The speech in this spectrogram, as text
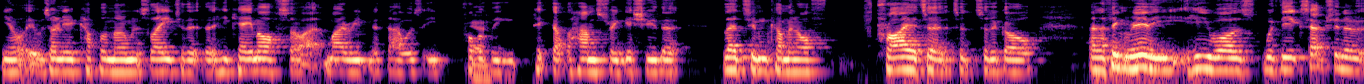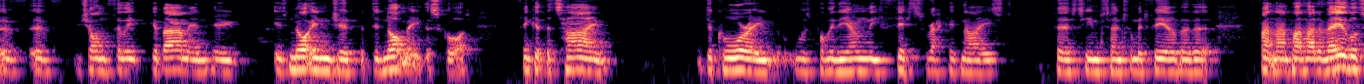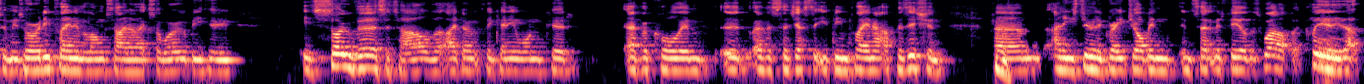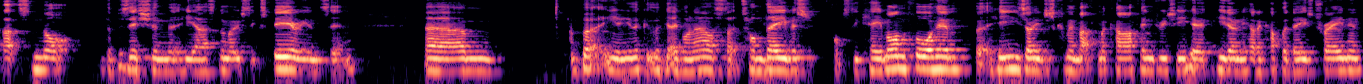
you know it was only a couple of moments later that, that he came off. So I, my reading of that was he probably yeah. picked up the hamstring issue that led to him coming off prior to, to, to, the goal. And I think really he was, with the exception of, of, of Jean Philippe Gbamin, who is not injured but did not make the squad. I think at the time, Doucouré was probably the only fifth recognised first team central midfielder that Frank Lampard had available to him. He's already playing him alongside Alex Iwobi, who is so versatile that I don't think anyone could ever call him, uh, ever suggest that he's been playing out of position. Hmm. Um, and he's doing a great job in, in centre midfield as well. But clearly, that that's not the position that he has the most experience in. Um, but you know, you look at look at everyone else. Like Tom Davies, obviously came on for him, but he's only just coming back from a calf injury. So he he'd only had a couple of days training.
